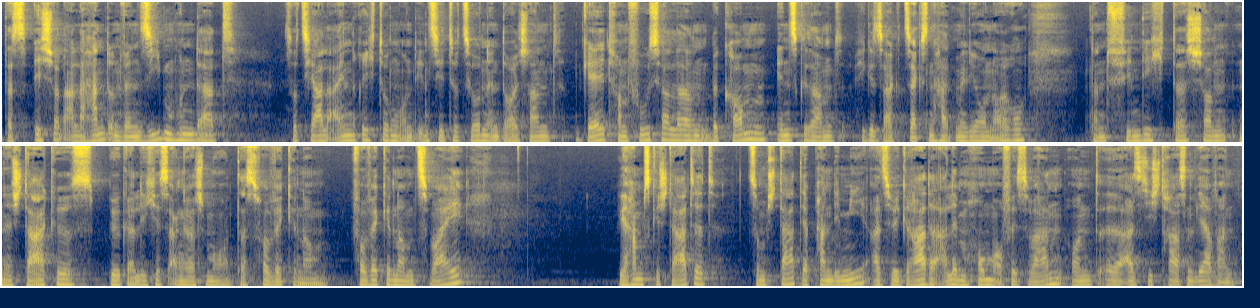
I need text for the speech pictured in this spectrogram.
das ist schon allerhand und wenn 700 soziale Einrichtungen und Institutionen in Deutschland Geld von Fußballern bekommen, insgesamt, wie gesagt, 6,5 Millionen Euro, dann finde ich das schon ein starkes bürgerliches Engagement. Das vorweggenommen. Vorweggenommen zwei. Wir haben es gestartet zum Start der Pandemie, als wir gerade alle im Homeoffice waren und äh, als die Straßen leer waren.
